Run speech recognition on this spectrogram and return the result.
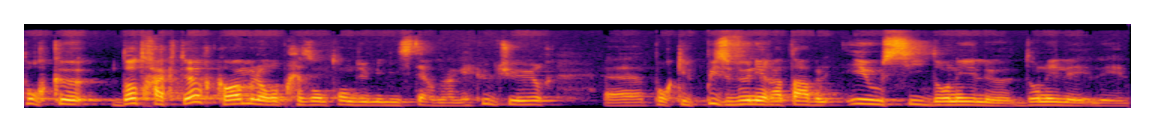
pour que d'autres acteurs, comme le représentant du ministère de l'Agriculture, euh, pour qu'ils puissent venir à table et aussi donner, le, donner les,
